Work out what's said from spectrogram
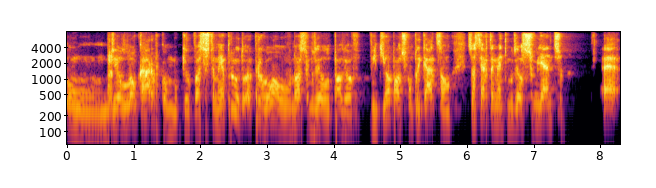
um modelo low carb, como aquilo que vocês também apregoam, o nosso modelo Paleo 21, Paleo Descomplicado, são, são certamente modelos semelhantes, uh,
